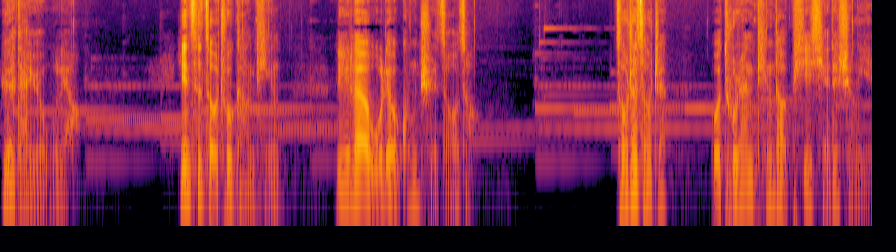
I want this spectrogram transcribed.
越待越无聊，因此走出岗亭，离了五六公尺走走。走着走着，我突然听到皮鞋的声音，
